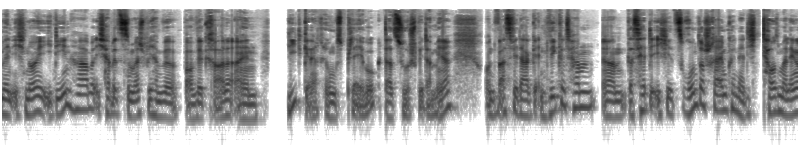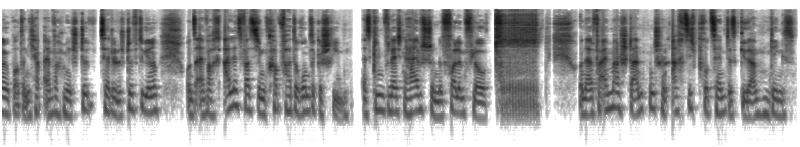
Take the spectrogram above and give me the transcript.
wenn ich neue Ideen habe. Ich habe jetzt zum Beispiel, haben wir, bauen wir gerade ein Lead-Generierungs-Playbook, dazu später mehr. Und was wir da entwickelt haben, ähm, das hätte ich jetzt runterschreiben können, hätte ich tausendmal länger gebraucht. Und ich habe einfach mir Stift, Zettel und Stifte genommen und einfach alles, was ich im Kopf hatte, runtergeschrieben. Es ging vielleicht eine halbe Stunde voll im Flow. Und dann auf einmal standen schon 80 Prozent des gesamten Dings.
